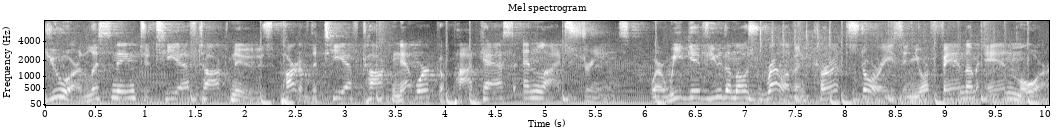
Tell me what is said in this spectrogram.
You are listening to TF Talk News, part of the TF Talk network of podcasts and live streams, where we give you the most relevant current stories in your fandom and more,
